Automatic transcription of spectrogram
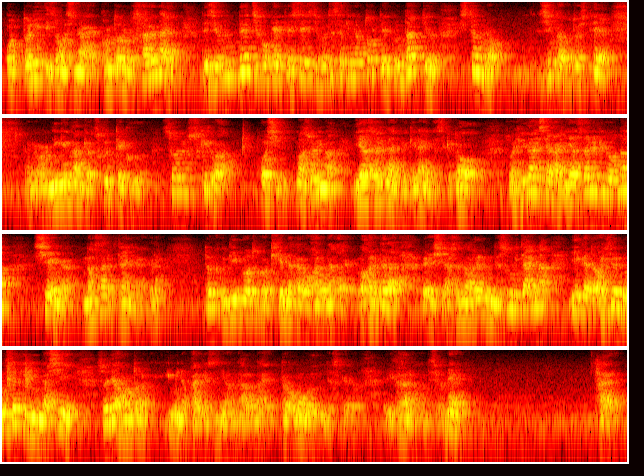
夫に依存しないコントロールされない。で自分で自己決定して自分で責任を取っていくんだっていう一人の人格としてあの人間関係を作っていくそういうスキルは欲しい。まあそれには癒されないといけないんですけどその被害者が癒されるような支援がなされてないんじゃないかな。とにかく DV とか危険だから別れなさい。別れたら、幸せになれるんですみたいな言い方は非常に無責任だしそれでは本当の意味の解決にはならないと思うんですけどいかがなもんでしょうね。はい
